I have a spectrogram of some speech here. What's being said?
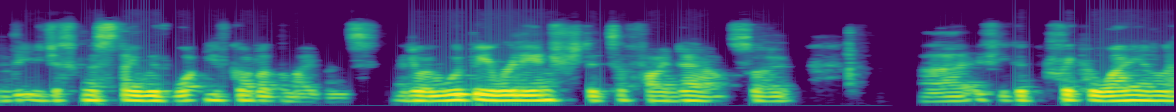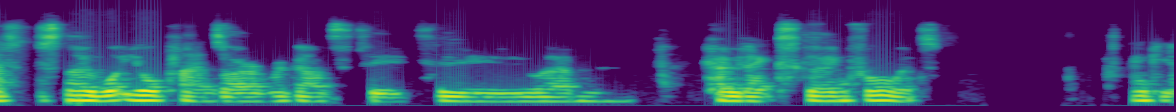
that you're just going to stay with what you've got at the moment. Anyway, would be really interested to find out. So uh, if you could click away and let us know what your plans are in regards to, to um, codecs going forwards. Thank you.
